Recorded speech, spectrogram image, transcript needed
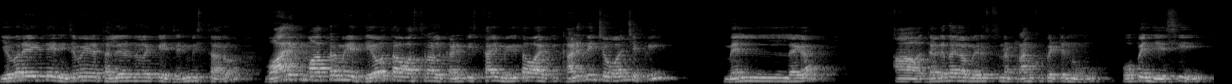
ఎవరైతే నిజమైన తల్లిదండ్రులకే జన్మిస్తారో వారికి మాత్రమే దేవతా వస్త్రాలు కనిపిస్తాయి. మిగతా వారికి కనిపించవు అని చెప్పి మెల్లగా ఆ దగదగ మెరుస్తున్న ట్రంక్ పెట్టెను ఓపెన్ చేసి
